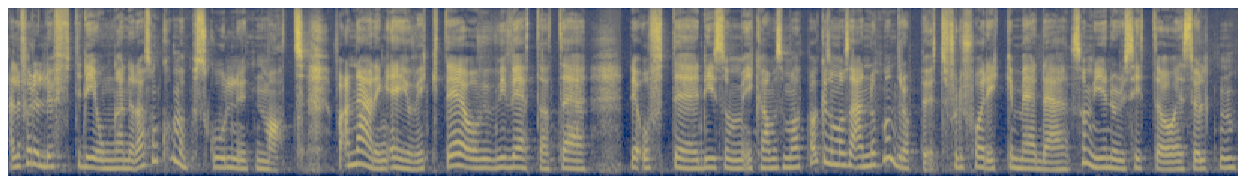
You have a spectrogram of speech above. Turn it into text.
eller for å løfte de ungene da, som kommer på skolen uten mat. For ernæring er jo viktig, og vi vet at det, det er ofte de som ikke har med seg matpakke, som også ender opp med å droppe ut. For du får ikke med det så mye når du sitter og er sulten.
